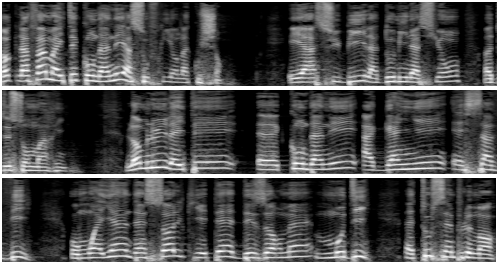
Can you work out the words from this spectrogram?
Donc la femme a été condamnée à souffrir en accouchant et a subi la domination euh, de son mari. L'homme, lui, il a été euh, condamné à gagner euh, sa vie au moyen d'un sol qui était désormais maudit, tout simplement,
